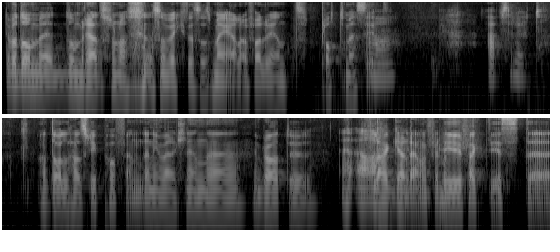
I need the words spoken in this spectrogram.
det var de, de rädslorna som väcktes hos mig i alla fall rent plottmässigt. Ja, absolut. Ja, Dollhouse Riphoffen, den är verkligen eh, det är bra att du flaggar den, för det är ju faktiskt eh,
